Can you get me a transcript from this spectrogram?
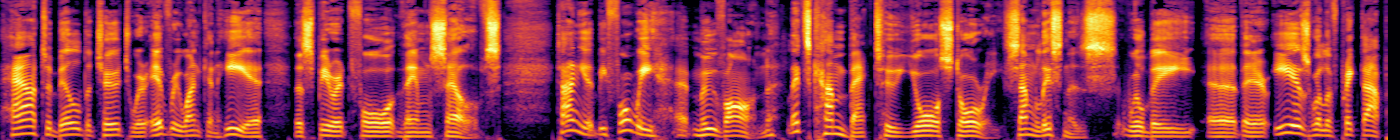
How to Build a Church Where Everyone Can Hear the Spirit for Themselves. Tanya, before we uh, move on, let's come back to your story. Some listeners will be, uh, their ears will have pricked up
